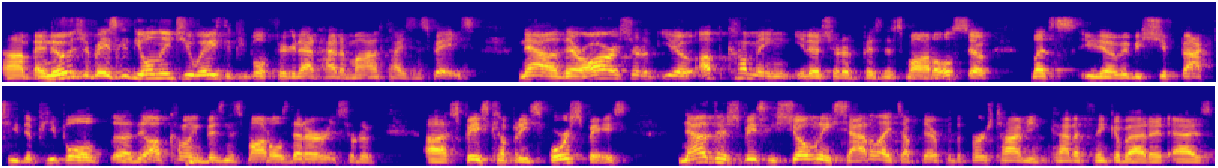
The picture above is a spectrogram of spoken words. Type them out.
Um, and those are basically the only two ways that people have figured out how to monetize in space. Now there are sort of you know upcoming you know sort of business models. So let's you know maybe shift back to the people, uh, the upcoming business models that are sort of uh, space companies for space now there's basically so many satellites up there for the first time you can kind of think about it as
